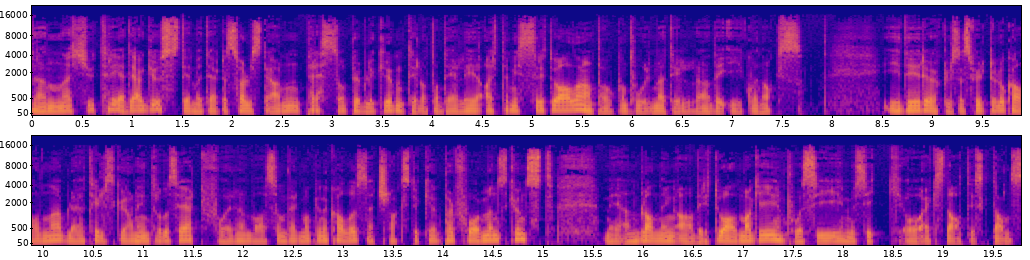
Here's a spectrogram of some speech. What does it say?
Den 23. august inviterte Sølvstjernen presse og publikum til å ta del i Artemis-ritualet på kontorene til The Equinox. I de røkelsesfylte lokalene ble tilskuerne introdusert for hva som vel må kunne kalles et slags stykke performancekunst, med en blanding av ritualmagi, poesi, musikk og ekstatisk dans.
